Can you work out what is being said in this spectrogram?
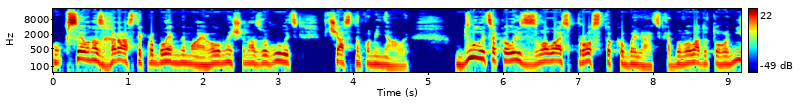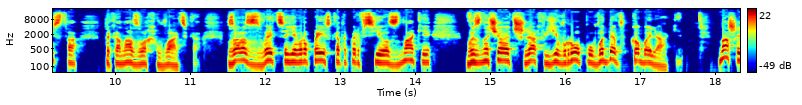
ну, все у нас гаразд і проблем немає. Головне, що назви вулиць вчасно поміняли. Вулиця колись звалась просто Кобиляцька, бо вела до того міста така назва Хвацька. Зараз зветься Європейська, тепер всі ознаки визначають шлях в Європу, веде в Кобиляки. Наша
